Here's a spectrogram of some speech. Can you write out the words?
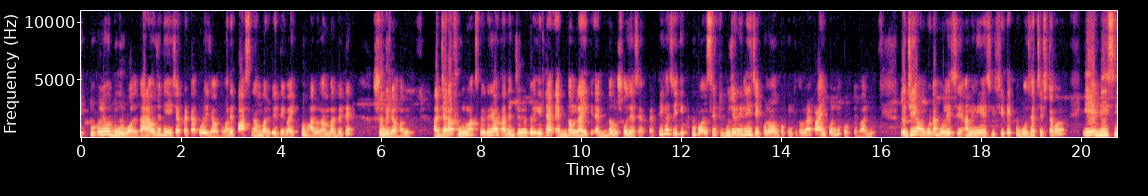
একটু হলেও দুর্বল, তারাও যদি এই চ্যাপ্টারটা করে যাও, তোমাদের পাঁচ নাম্বার পেতে বা একটু ভালো নাম্বার পেতে সুবিধা হবে। আর যারা ফুল মার্কস পেতে যাও তাদের জন্য তো এটা একদম লাইক একদম সোজা চ্যাপ্টার ঠিক আছে? একটু কনসেপ্ট বুঝে নিলেই যে কোনো অঙ্ক কিন্তু তোমরা ট্রাই করলে করতে পারবে। তো যে অঙ্কটা বলেছে, আমি নিয়েছি, সেটা একটু বোঝার চেষ্টা করো। এ বি সি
